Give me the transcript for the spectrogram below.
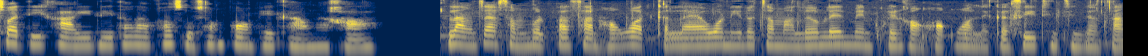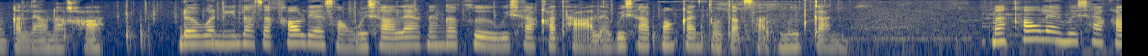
สวัสดีค่ะ ยินดีต้อนรับเข้าสู่ช่องปองเพกาวนะคะ หลังจากสำรวจปราสาทฮอกวอตส์กันแล้ว วันนี้เราจะมาเริ่มเล่น main quest ของ Hogwarts Legacy จริง ๆ จังๆ กันแล้วนะคะ โดยวันนี้เราจะเข้าเรียน 2 วิชาแรกนั่นก็คือ วิชาคาถาและวิชาป้องกันตัวจากศาสตร์มืดกันเมื่อเข้าเรียนวิชาคา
